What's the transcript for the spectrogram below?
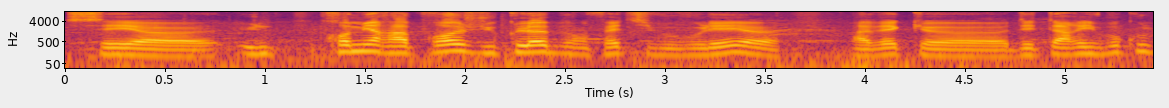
C'est euh, une première approche du club en fait si vous voulez euh, avec euh, des tarifs beaucoup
